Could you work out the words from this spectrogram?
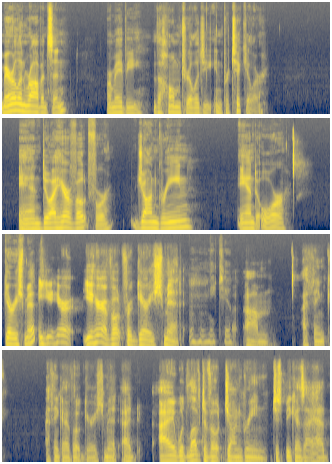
Marilynne Robinson, or maybe the Home trilogy in particular. And do I hear a vote for John Green and or Gary Schmidt? You hear you hear a vote for Gary Schmidt. hmm me too. Um, I think I think I vote Gary Schmidt. I I would love to vote John Green just because I had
